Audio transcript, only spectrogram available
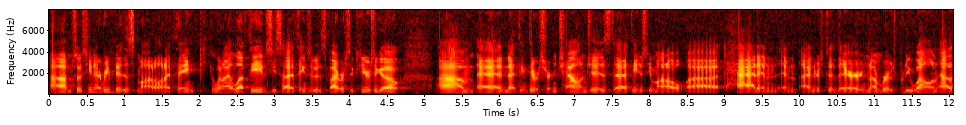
Um, so I've seen every business model. And I think when I left the agency side of things, it was five or six years ago, and I think there were certain challenges that the agency model uh, had, and, and I understood their numbers pretty well and how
